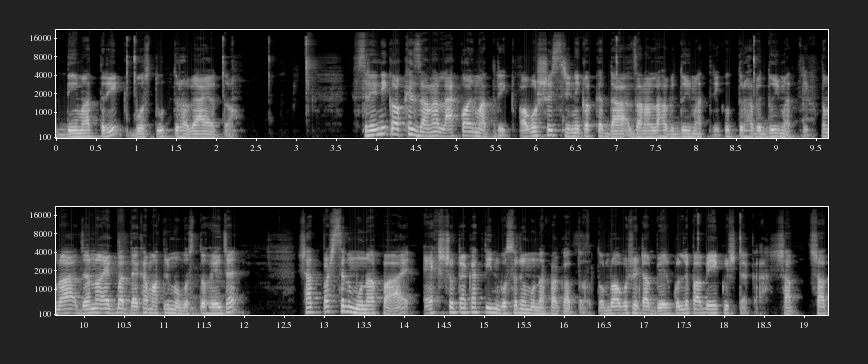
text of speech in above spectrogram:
দ্বিমাত্রিক বস্তু। উত্তর হবে আয়ত। শ্রেণীকক্ষে জানালা কয় মাত্রিক? অবশ্যই শ্রেণীকক্ষে জানালা হবে দুই মাত্রিক। উত্তর হবে দুই মাত্রিক। তোমরা যেন একবার দেখা মাত্রই মুখস্থ হয়ে যায়। সাত পার্সেন্ট মুনাফায় একশো টাকা তিন বছরের মুনাফা কত? তোমরা অবশ্যই এটা বের করলে পাবে একুশ টাকা। সাত সাত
